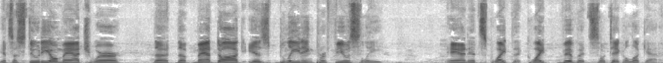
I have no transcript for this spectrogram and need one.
it's a studio match where the, the Mad Dog is bleeding profusely, and it's quite quite vivid. So take a look at it.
